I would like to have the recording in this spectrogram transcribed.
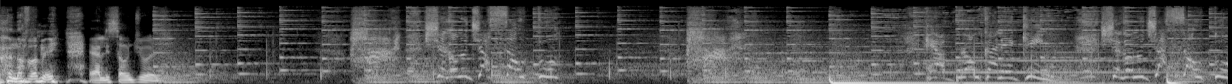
novamente. É a lição de hoje. Chegando de assalto. É a bronca, neguinho. Chegando de assalto.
